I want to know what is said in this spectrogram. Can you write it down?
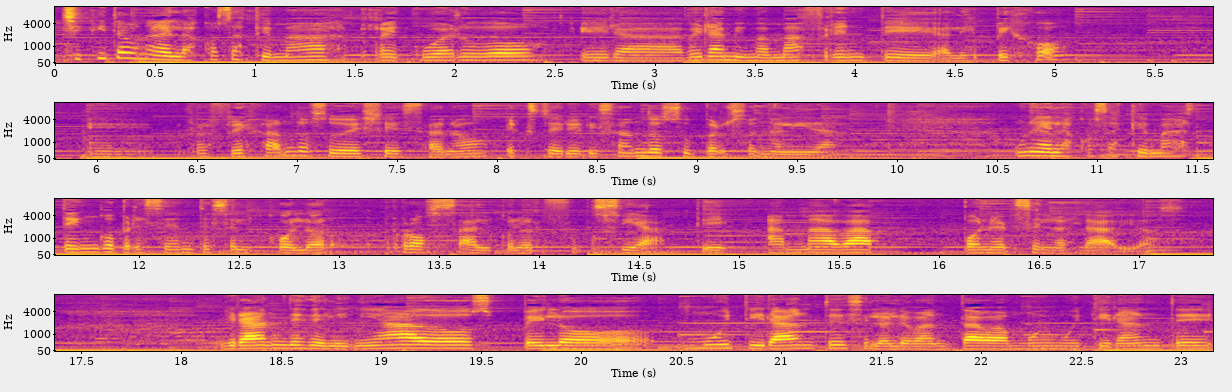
chiquita una de las cosas que más recuerdo era ver a mi mamá frente al espejo, eh, reflejando su belleza, ¿no? exteriorizando su personalidad. Una de las cosas que más tengo presente es el color rosa, el color fucsia, que amaba ponerse en los labios. Grandes delineados, pelo muy tirante, se lo levantaba muy muy tirante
